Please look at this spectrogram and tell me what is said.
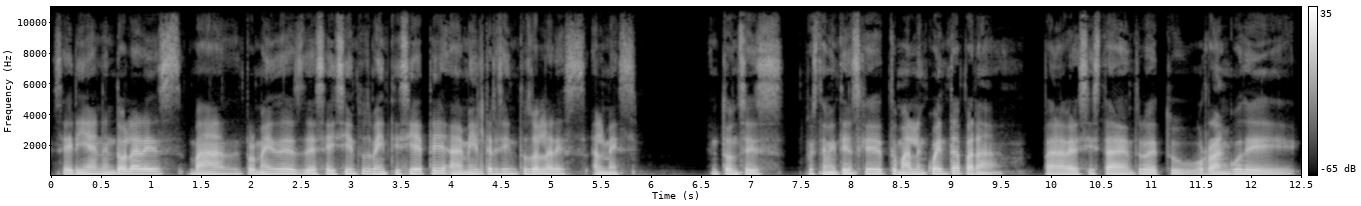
serían en dólares, va en promedio desde 627 a 1300 dólares al mes. Entonces, pues también tienes que tomarlo en cuenta para, para ver si está dentro de tu rango de,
